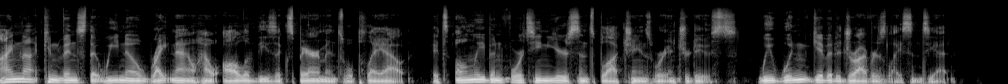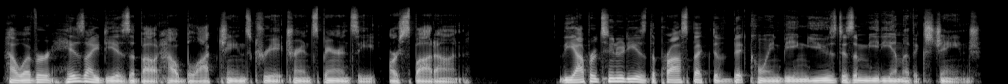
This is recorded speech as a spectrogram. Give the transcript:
I'm not convinced that we know right now how all of these experiments will play out. It's only been 14 years since blockchains were introduced we wouldn't give it a driver's license yet. However, his ideas about how blockchains create transparency are spot on. The opportunity is the prospect of Bitcoin being used as a medium of exchange.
